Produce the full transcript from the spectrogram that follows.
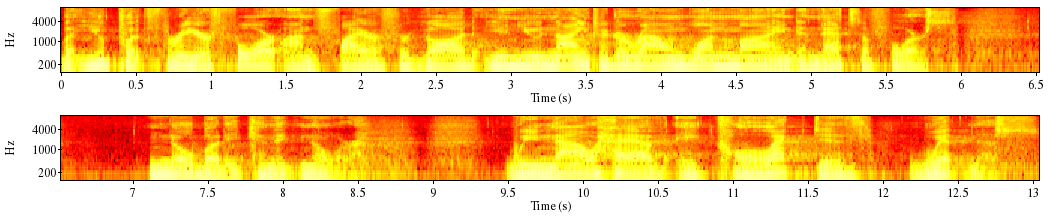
But you put three or four on fire for God and united around one mind, and that's a force nobody can ignore. We now have a collective witness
